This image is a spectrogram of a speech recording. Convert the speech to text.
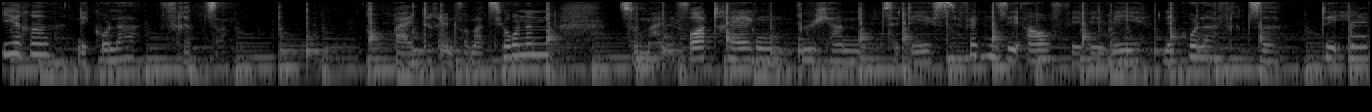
Ihre Nicola Fritze. Weitere Informationen zu meinen Vorträgen, Büchern und CDs finden Sie auf www.nicolafritze.de.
